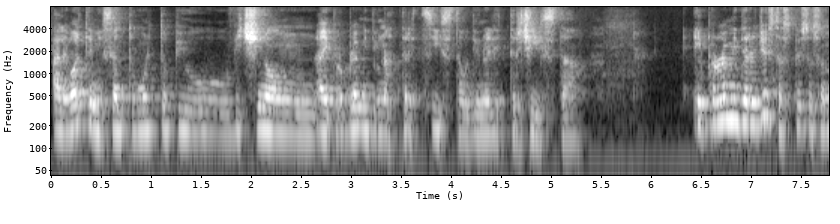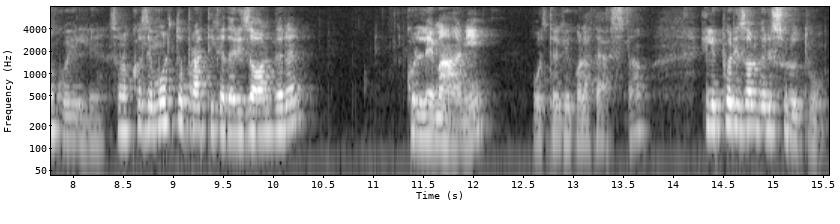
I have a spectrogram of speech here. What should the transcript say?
alle volte mi sento molto più vicino un- ai problemi di un attrezzista o di un elettricista. E i problemi del regista spesso sono quelli, sono cose molto pratiche da risolvere con le mani, oltre che con la testa, e le puoi risolvere solo tu.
